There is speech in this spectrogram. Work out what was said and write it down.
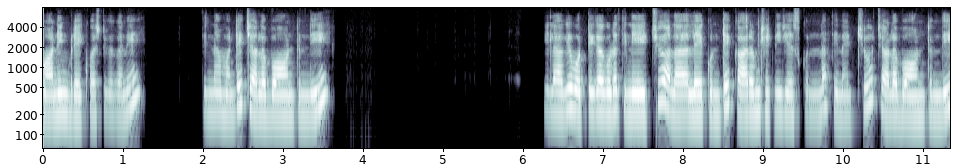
మార్నింగ్ బ్రేక్ఫాస్ట్గా కానీ తిన్నామంటే చాలా బాగుంటుంది. ఇలాగే ఒట్టిగా కూడా తినేయచ్చు అలా లేకుంటే కారం చట్నీ చేసుకున్నా తినచ్చు చాలా బాగుంటుంది.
